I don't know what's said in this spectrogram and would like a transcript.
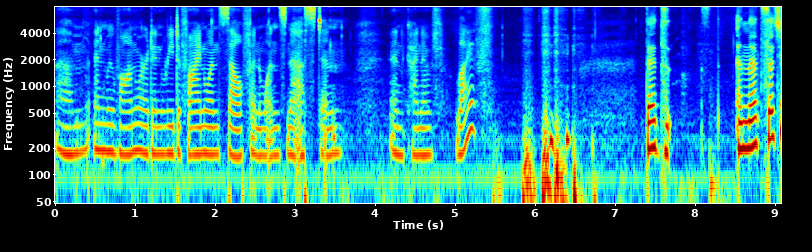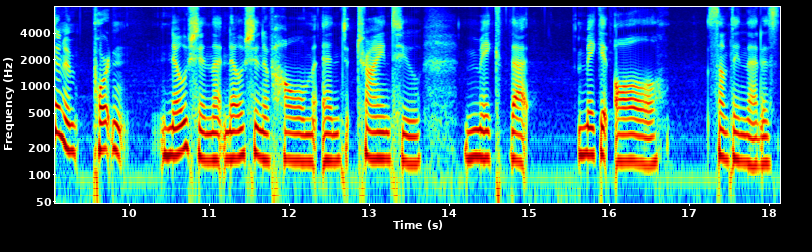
um, and move onward and redefine oneself and one's nest and and kind of life. That's and that's such an important notion, that notion of home and trying to make that make it all something that is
